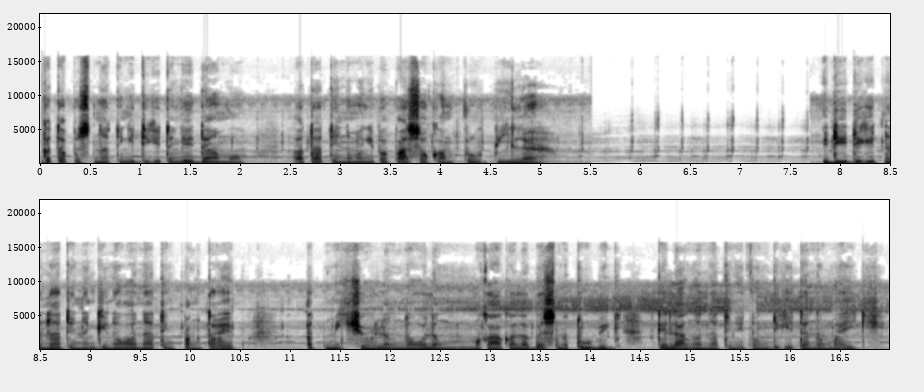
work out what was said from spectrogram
Katapos nating idikit ang dynamo at atin namang ipapasok ang propiller. Ididikit na natin ang ginawa nating pangtakip at make sure lang na walang makakalabas na tubig. Kailangan natin itong dikitan ng maigi.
